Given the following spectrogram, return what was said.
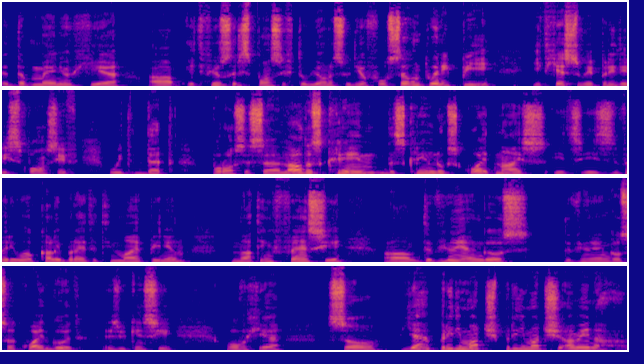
at the menu here. Uh, it feels responsive to be honest with you. For 720p, it has to be pretty responsive with that processor. Now the screen, the screen looks quite nice. It's, it's very well calibrated in my opinion. Nothing fancy. Uh, the viewing angles, the viewing angles are quite good as you can see over here so yeah pretty much pretty much i mean uh,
